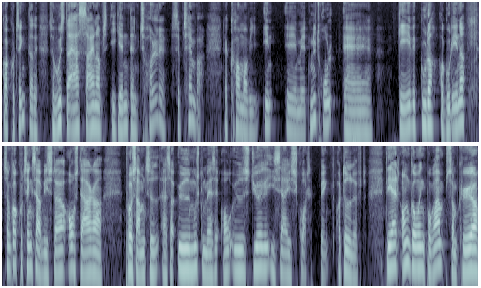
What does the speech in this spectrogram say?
godt kunne tænke dig det, så husk, der er sign-ups igen den 12. september. Der kommer vi ind øh, med et nyt rul af gave gutter og gutinder, som godt kunne tænke sig at blive større og stærkere på samme tid, altså øget muskelmasse og øget styrke, især i squat, bænk og dødløft. Det er et ongoing program, som kører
